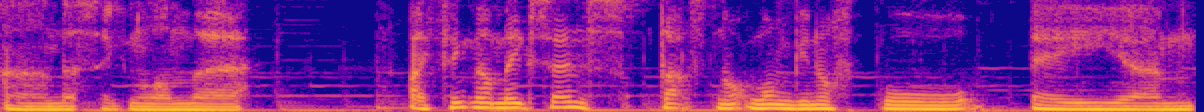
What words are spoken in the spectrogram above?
and a signal on there I think that makes sense. That's not long enough for a, um,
